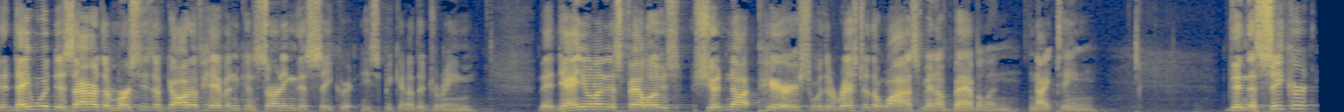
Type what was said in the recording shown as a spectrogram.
that they would desire the mercies of God of heaven concerning this secret. He's speaking of the dream. That Daniel and his fellows should not perish with the rest of the wise men of Babylon. 19. Then the secret,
